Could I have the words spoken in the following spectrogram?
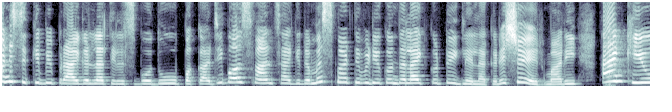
ಅನಿಸಿಕೆ ಅಭಿಪ್ರಾಯಗಳನ್ನ ತಿಳಿಸಬಹುದು ಪಕ್ಕ ಡಿಬಾಸ್ ಫ್ಯಾನ್ಸ್ ಆಗಿದ್ರೆ ಮಿಸ್ ಮಾಡ್ತೀವಿ ವಿಡಿಯೋಕ್ಕೊಂದು ಲೈಕ್ ಕೊಟ್ಟು ಈಗಲೆಲ್ಲ ಕಡೆ ಶೇರ್ ಮಾಡಿ. ಥ್ಯಾಂಕ್ ಯು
